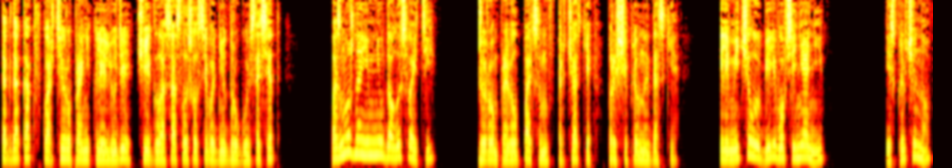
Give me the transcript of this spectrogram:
Тогда как в квартиру проникли люди, чьи голоса слышал сегодня другой сосед? Возможно, им не удалось войти. Джером провел пальцем в перчатке по расщепленной доске. Или Митчелла убили вовсе не они. «Исключено»,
